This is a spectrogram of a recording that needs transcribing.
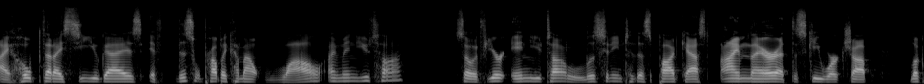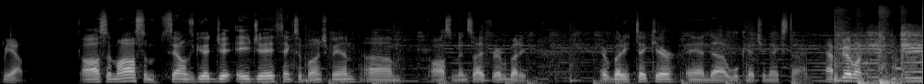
I hope that I see you guys. If this will probably come out while I'm in Utah. So if you're in Utah listening to this podcast, I'm there at the ski workshop. Look me up. Awesome, awesome. Sounds good, AJ. Thanks a bunch, man. Um, awesome insight for everybody. Everybody, take care, and uh, we'll catch you next time. Have a good one.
